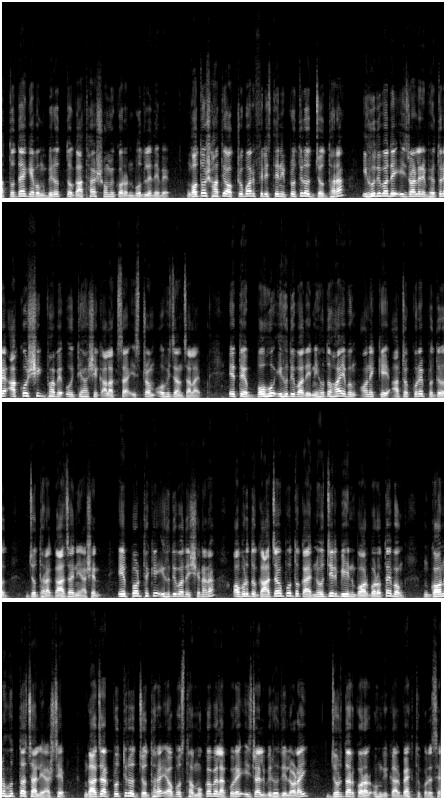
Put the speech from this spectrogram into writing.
আত্মত্যাগ এবং বীরত্ব গাথা সমীকরণ বদলে দেবে। গত সাতই অক্টোবর ফিলিস্তিনি প্রতিরোধ যোদ্ধারা ইহুদিবাদী ইসরায়েলের ভেতরে আকস্মিকভাবে ঐতিহাসিক আলাক্সা স্ট্রম অভিযান চালায়। এতে বহু ইহুদিবাদী নিহত হয় এবং অনেককে আটক করে প্রতিরোধ যোদ্ধারা গাজা নিয়ে আসেন। এরপর থেকে ইহুদিবাদী সেনারা অবরুদ্ধ গাজা উপত্যকায় নজিরবিহীন বর্বরতা এবং গণহত্যা চালিয়ে আসছে। গাজার প্রতিরোধ যোদ্ধারা এই অবস্থা মোকাবেলা করে ইসরায়েল বিরোধী লড়াই জোরদার করার অঙ্গীকার ব্যক্ত করেছে।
